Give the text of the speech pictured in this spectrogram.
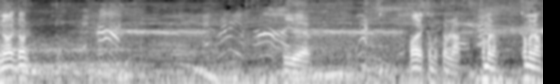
No, don't. It's hot. It's very hot. Yeah. Alright, come on, come on now. Come on now. Come on now.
